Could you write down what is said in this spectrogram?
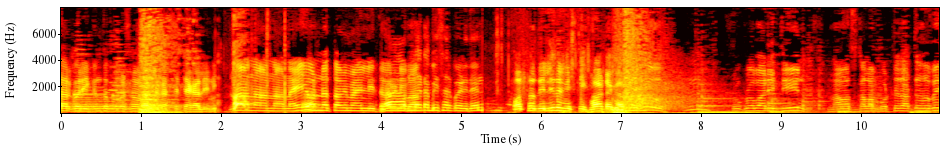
বিস্তার করি কিন্তু কোনো সময় মানুষের কাছে টাকা লিনি। না না না না এই অন্যায় তো আমি মাইন পারিনি আপনি বিচার করে দেন। অর্থ দিল্লি তো মিষ্টি খাওয়া টাকা। শুক্রবারের দিন নামাজ কালাম পড়তে যেতে হবে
